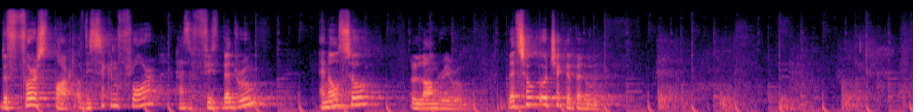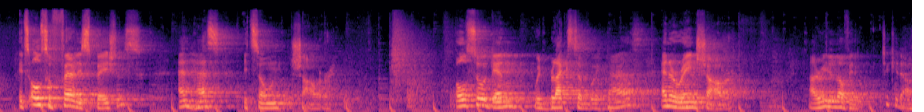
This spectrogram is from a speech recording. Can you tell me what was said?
The first part of the second floor has a fifth bedroom and also a laundry room. Let's go check the bedroom. It's also fairly spacious and has its own shower. Also again with black subway tiles and a rain shower. I really love it. Check it out.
